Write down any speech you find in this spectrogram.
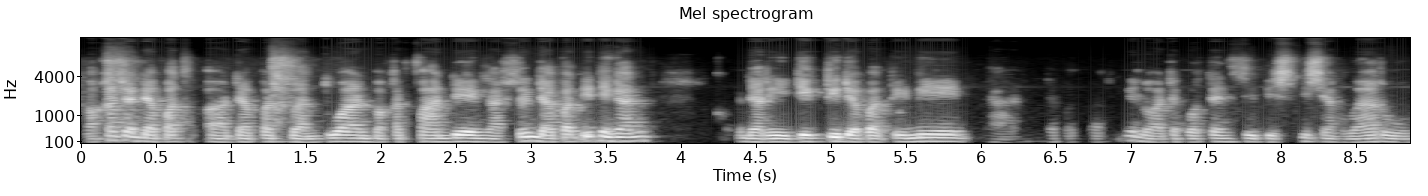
bahkan saya dapat uh, dapat bantuan bakat funding nah, sering dapat ini kan dari Dikti dapat ini. Nah, dapat ini loh ada potensi bisnis yang baru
